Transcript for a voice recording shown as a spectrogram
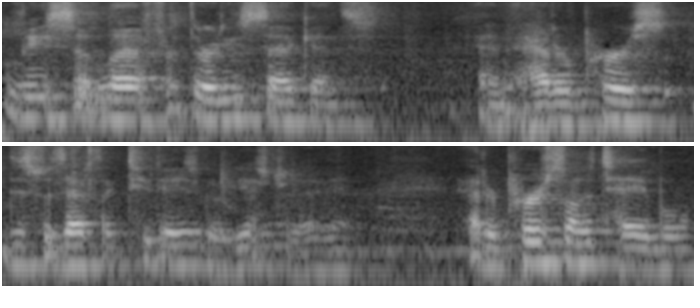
Lisa left for 30 seconds and had her purse. This was actually like two days ago, yesterday, I think. Had her purse on the table.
